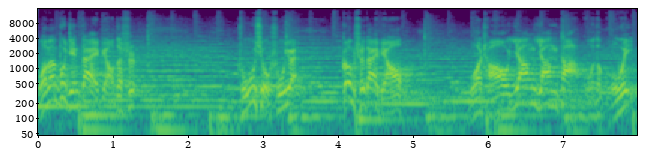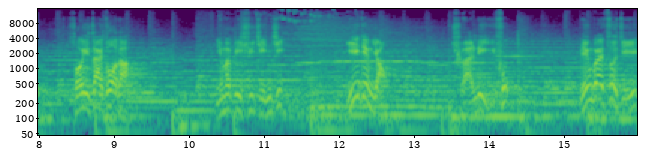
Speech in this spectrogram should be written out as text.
我们不仅代表的是竹秀书院，更是代表我朝泱泱大国的国威。所以在座的你们必须谨记，一定要全力以赴，明白自己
